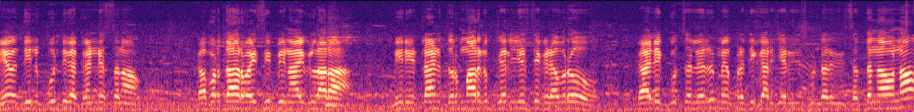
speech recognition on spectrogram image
మేము దీన్ని పూర్తిగా ఖండిస్తున్నాం. కబర్దార్ వైసీపీ నాయకులారా మీరు ఇట్లాంటి దుర్మార్గపు చర్యలు చేస్తే ఇక్కడ ఎవరు ఖాళీకి కూర్చోలేరు. మేము ప్రతీకార చర్య తీసుకుంటానికి సిద్ధంగా ఉన్నాం.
